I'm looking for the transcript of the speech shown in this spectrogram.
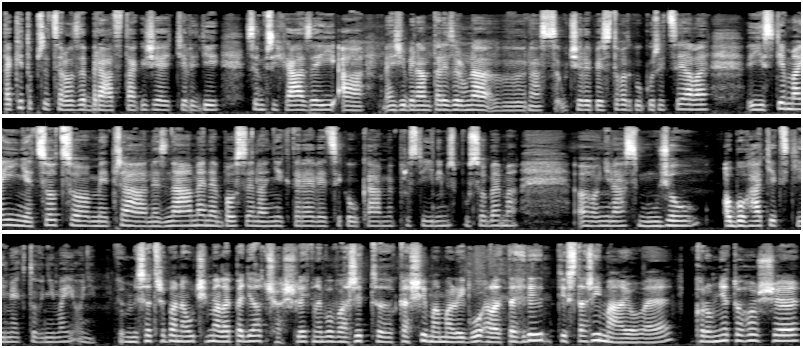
taky to přece lze brát tak, že ti lidi sem přicházejí a ne, že by nám tady zrovna nás učili pěstovat kukuřici, ale jistě mají něco, co my třeba neznáme nebo se na některé věci koukáme prostě jiným způsobem a oni nás můžou obohatit s tím, jak to vnímají oni. My se třeba naučíme lépe dělat čašlik nebo vařit kaši mamaligu, ale tehdy ti staří májové, kromě toho, že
